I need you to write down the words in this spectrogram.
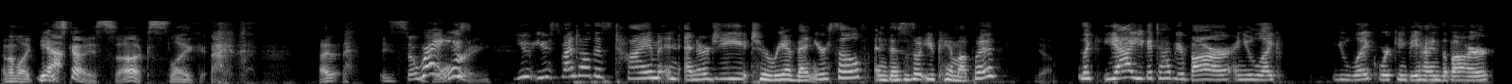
And I'm like, Yeah. this guy sucks. Like, I, he's so Right, boring. You you spent all this time and energy to reinvent yourself, and this is what you came up with. Yeah. Like, yeah, you get to have your bar, and you like you like working behind the bar,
